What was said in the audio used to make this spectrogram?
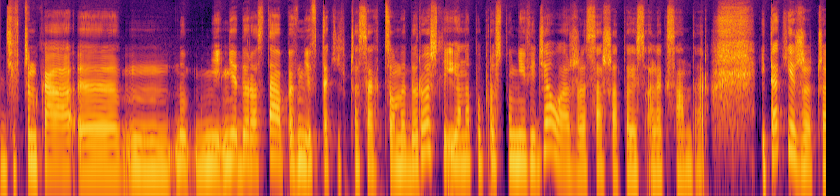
dziewczynka y, mm, no, nie, nie dorastała pewnie w takich czasach, co my dorośli i ona po prostu nie wiedziała, że Sasza to jest Aleksander. I takie rzeczy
